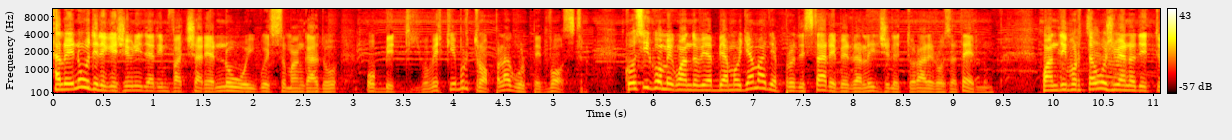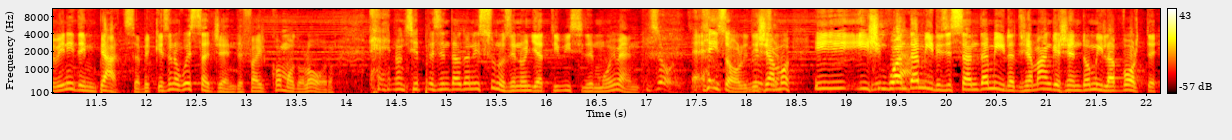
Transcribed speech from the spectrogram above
Allora è inutile che ci venite a rinfacciare a noi questo mancato obiettivo, perché purtroppo la colpa è vostra. Così come quando vi abbiamo chiamati a protestare per la legge elettorale Rosatellum. Quando i portavoci vi hanno detto venite in piazza, perché sennò questa gente fa il comodo loro. Eh, non si è presentato nessuno se non gli attivisti del movimento. I soliti. Eh, I soliti, diciamo, i, i 50.000, i 60.000, diciamo anche 100.000 a volte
